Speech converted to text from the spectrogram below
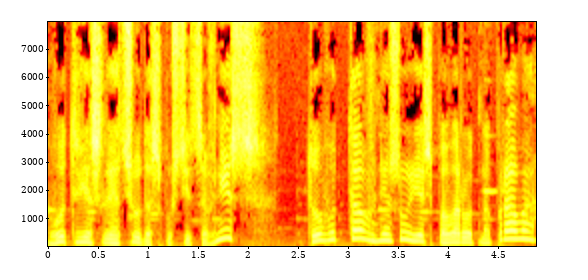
Вот если отсюда спуститься вниз, то вот там внизу есть поворот направо,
